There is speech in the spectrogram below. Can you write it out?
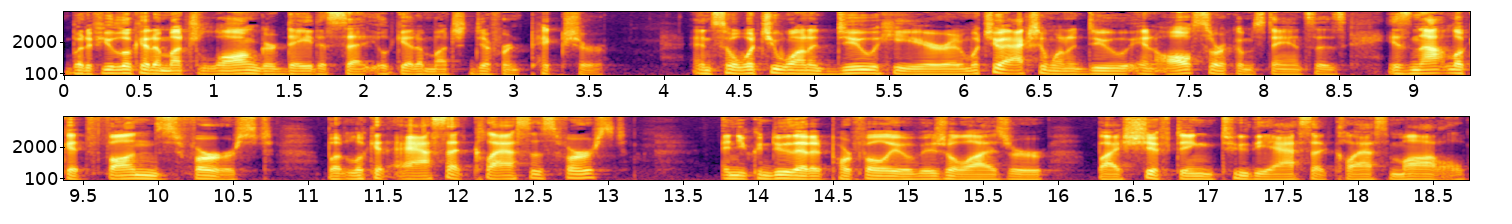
But if you look at a much longer data set, you'll get a much different picture. And so, what you want to do here, and what you actually want to do in all circumstances, is not look at funds first, but look at asset classes first. And you can do that at Portfolio Visualizer by shifting to the asset class model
